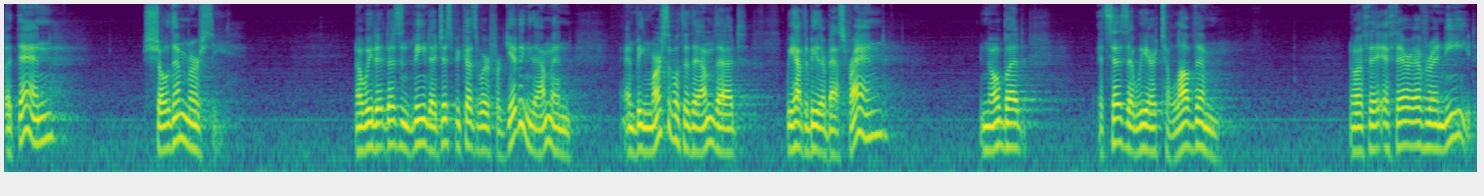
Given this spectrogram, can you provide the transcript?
But then show them mercy. Now, we, that doesn't mean that just because we're forgiving them and, and being merciful to them, that we have to be their best friend. You know, but it says that we are to love them. You know, if, they, if they're ever in need,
